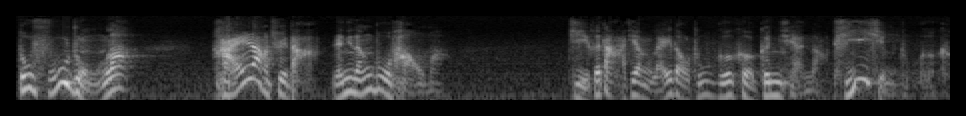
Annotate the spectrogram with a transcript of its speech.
都浮肿了，还让去打，人家能不跑吗？几个大将来到诸葛恪跟前呐，提醒诸葛恪：“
